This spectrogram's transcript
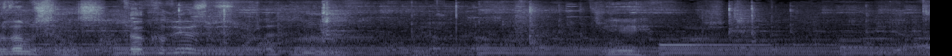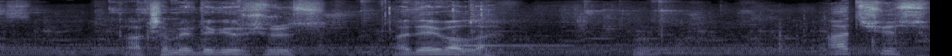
burada mısınız? Takılıyoruz biz burada. İyi. Akşam evde görüşürüz. Hadi eyvallah. Hadi çöz.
